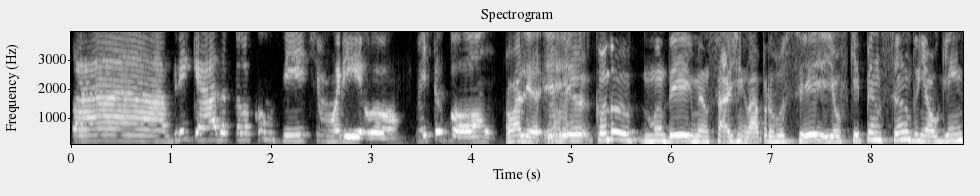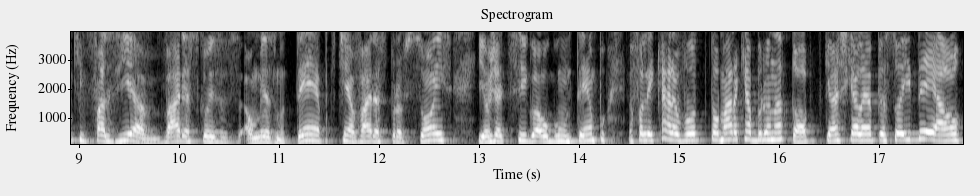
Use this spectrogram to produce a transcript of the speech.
Olá, obrigada pelo convite, Murilo. Muito bom. Olha, eu, quando eu mandei mensagem lá para você, eu fiquei pensando em alguém que fazia várias coisas ao mesmo tempo que tinha várias profissões, e eu já te sigo há algum tempo. Eu falei, cara, eu vou tomara que a Bruna tope, porque eu acho que ela é a pessoa ideal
